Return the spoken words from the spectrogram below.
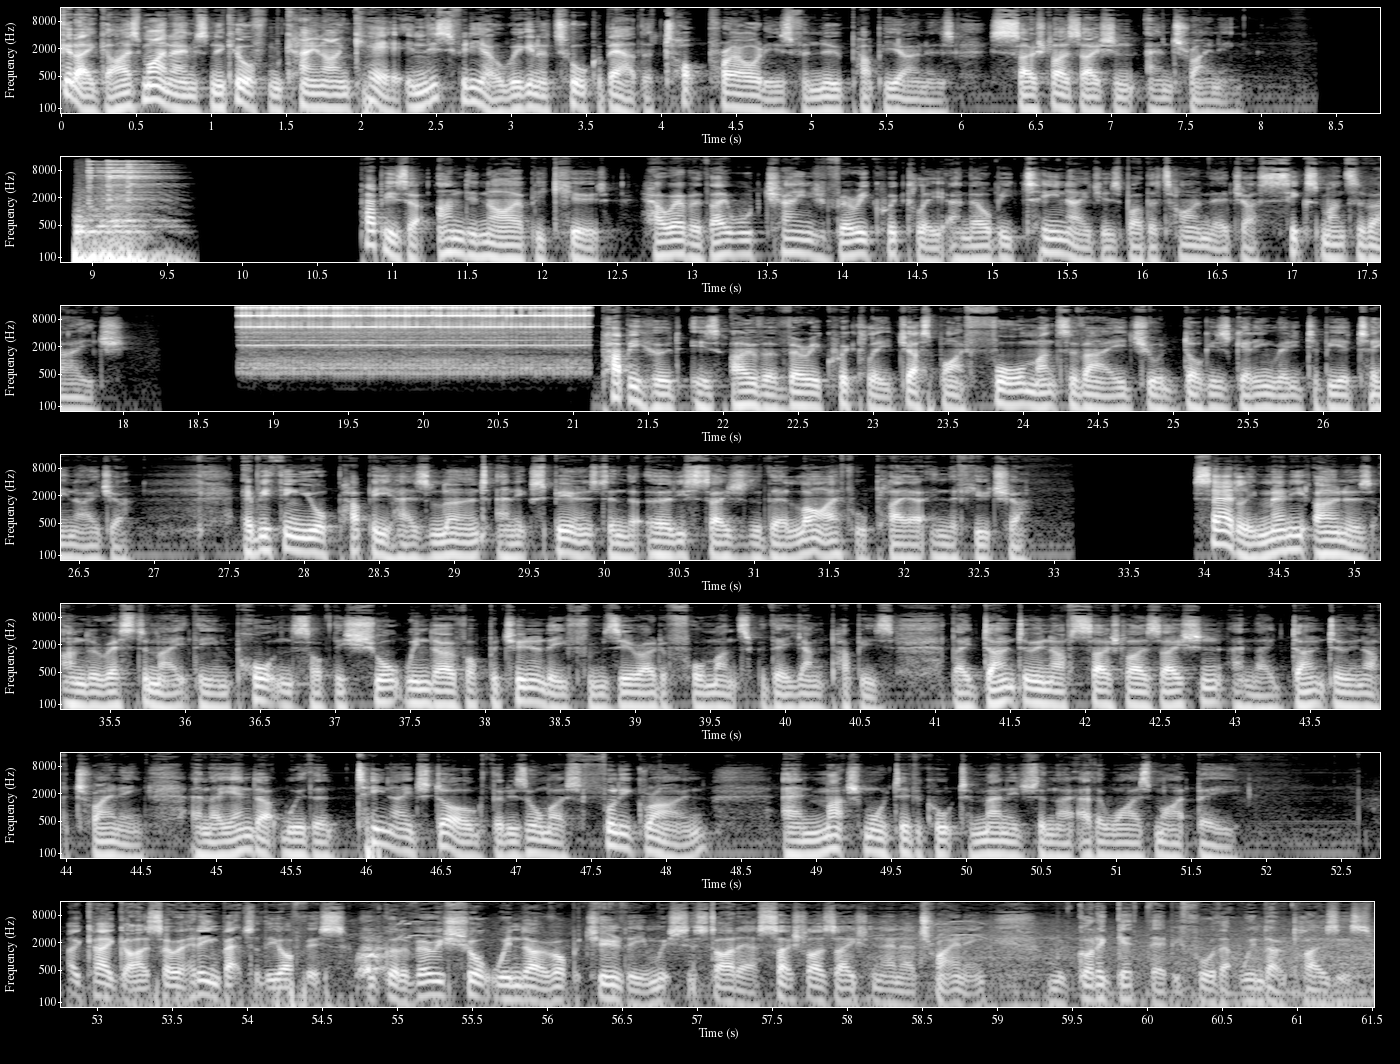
G'day guys, my name's Nikhil from K9 Care. In this video we're going to talk about the top priorities for new puppy owners, socialisation and training. Puppies are undeniably cute, however they will change very quickly and they'll be teenagers by the time they're just six months of age. Puppyhood is over very quickly. Just by four months of age, your dog is getting ready to be a teenager. Everything your puppy has learnt and experienced in the early stages of their life will play out in the future. Sadly, many owners underestimate the importance of this short window of opportunity from zero to four months with their young puppies. They don't do enough socialisation and they don't do enough training, and they end up with a teenage dog that is almost fully grown and much more difficult to manage than they otherwise might be. Okay guys, so we're heading back to the office. We've got a very short window of opportunity in which to start our socialisation and our training, and we've got to get there before that window closes.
